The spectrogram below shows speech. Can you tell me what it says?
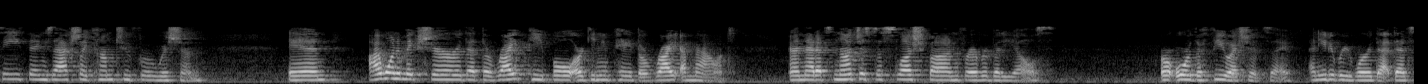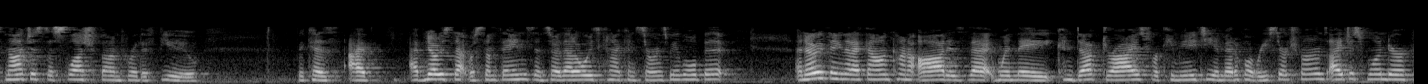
see things actually come to fruition. And I want to make sure that the right people are getting paid the right amount and that it's not just a slush fund for everybody else or, or the few, I should say. I need to reword that. That's not just a slush fund for the few, because I've I've noticed that with some things, and so that always kind of concerns me a little bit. Another thing that I found kind of odd is that when they conduct drives for community and medical research funds, I just wonder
